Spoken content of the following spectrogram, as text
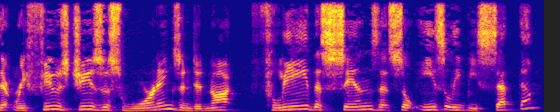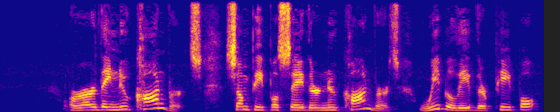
that refused Jesus' warnings and did not flee the sins that so easily beset them? Or are they new converts? Some people say they're new converts. We believe they're people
